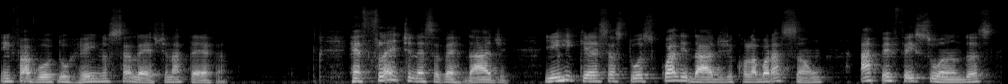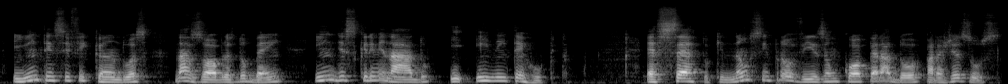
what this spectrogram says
em favor do reino celeste na terra. Reflete nessa verdade e enriquece as tuas qualidades de colaboração, aperfeiçoando-as e intensificando-as nas obras do bem indiscriminado e ininterrupto. É certo que não se improvisa um cooperador para Jesus.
